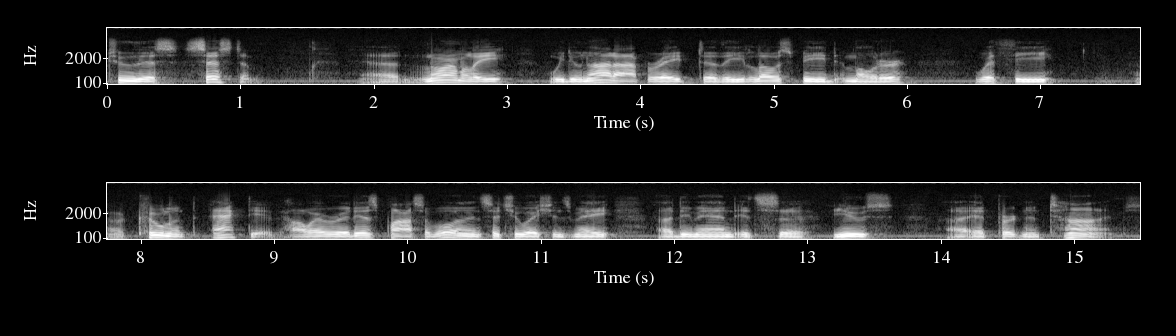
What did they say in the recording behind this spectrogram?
to this system. Uh, normally, we do not operate uh, the low-speed motor with the uh, coolant active. However, it is possible and in situations may uh, demand its uh, use at pertinent times.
